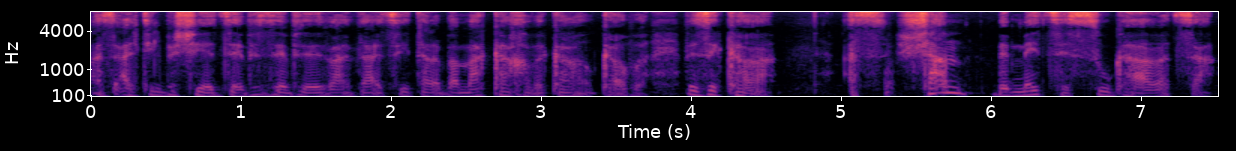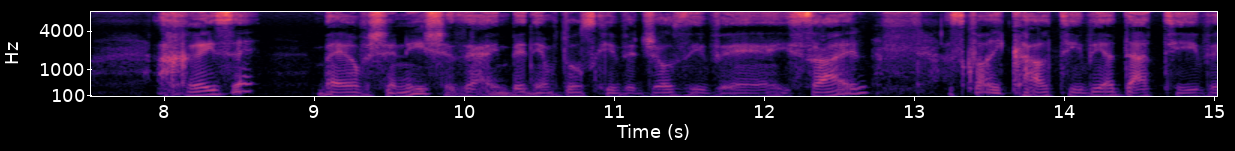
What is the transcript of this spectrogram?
אז אל תלבשי את זה וזה וזה, ואתה עשית על הבמה ככה וככה, וזה קרה. אז שם באמת זה סוג הערצה. אחרי זה, בערב השני, שזה היה עם בני אבדורסקי וג'וזי וישראל, אז כבר הכרתי וידעתי, ו...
